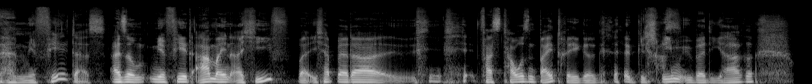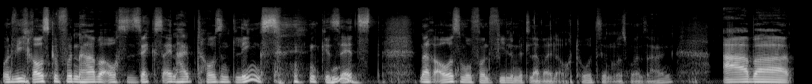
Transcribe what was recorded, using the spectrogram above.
äh, mir fehlt das. Also mir fehlt A, mein Archiv, weil ich habe ja da äh, fast tausend Beiträge geschrieben über die Jahre und wie ich rausgefunden habe, auch sechseinhalbtausend Links gesetzt nach außen, wovon viele mittlerweile auch tot sind, muss man sagen. Aber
